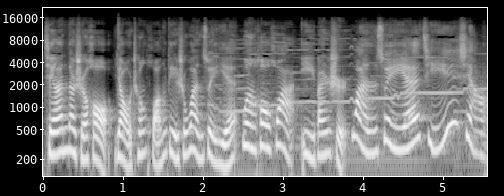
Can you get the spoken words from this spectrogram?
请安的时候要称皇帝是万岁爷，问候话一般是万岁爷吉祥。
